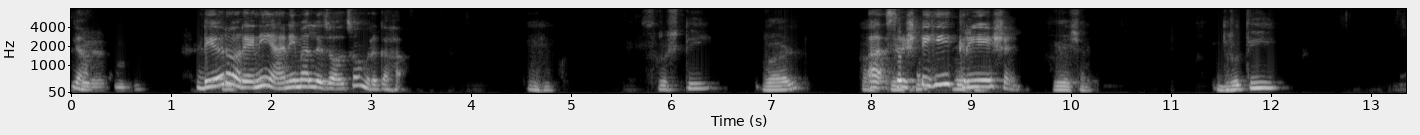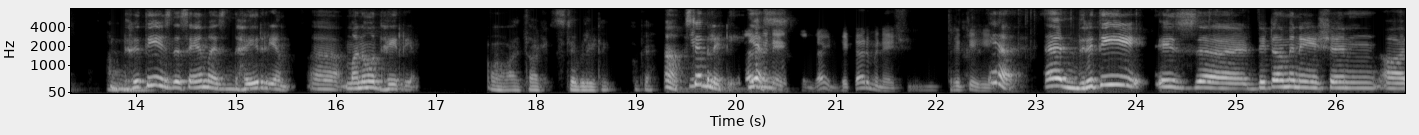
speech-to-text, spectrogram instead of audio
Yeah. Here. Mhm. deer or any animal is also mrigaha Mhm. Srushti, world. Uh, srishtihi creation Creation. Dhruti. um, dhriti is the same as dhairyam uh, manodhairyam Oh, I thought stability. Okay. ah stability yes Determination, right? Determination. Dhritihi. Yeah, uh, dhriti is uh, determination or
